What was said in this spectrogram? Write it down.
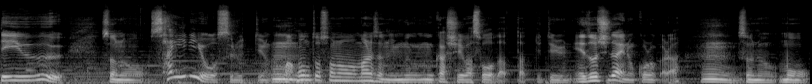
っていうその再利用するっていうのが、うん。まあ本当その丸さんのむ昔はそうだったって言ってるように江戸時代の頃からうん。そのもう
